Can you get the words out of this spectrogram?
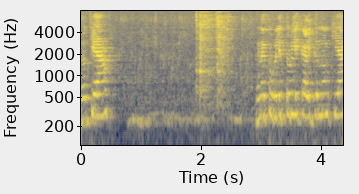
നോക്കിയാ? ഇങ്ങനെ തുള്ളി തുള്ളി കളിക്കുന്ന നോക്കിയാ?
